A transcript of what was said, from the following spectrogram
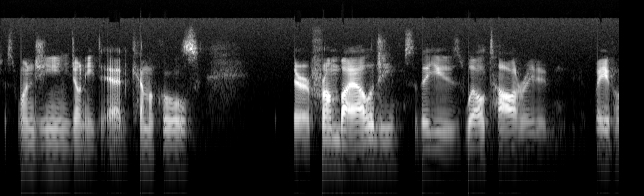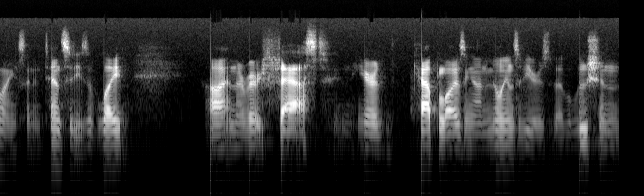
Just one gene, you don't need to add chemicals. They're from biology, so they use well-tolerated wavelengths and intensities of light, uh, and they're very fast. And here, capitalizing on millions of years of evolution,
